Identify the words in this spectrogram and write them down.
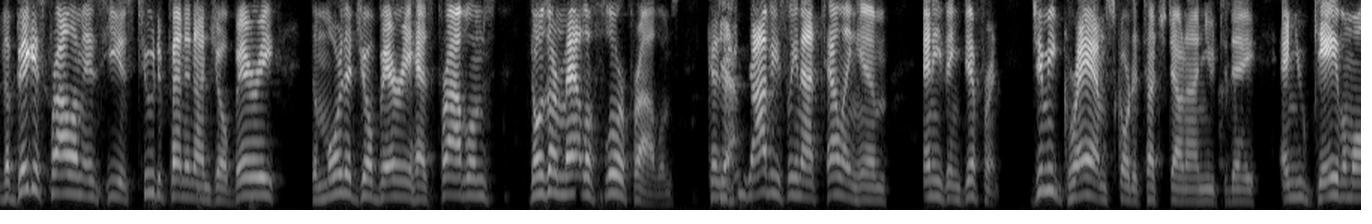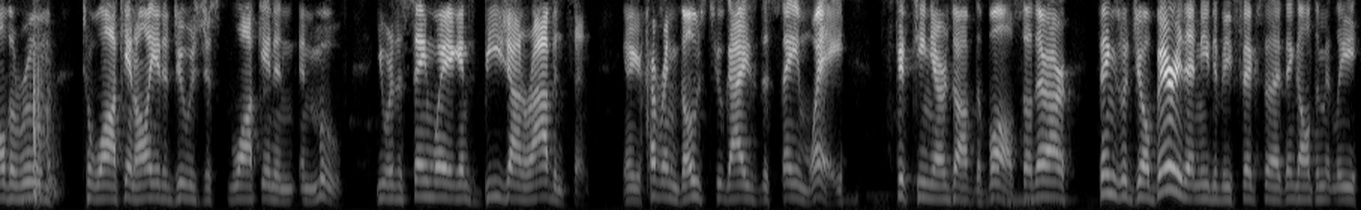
The biggest problem is he is too dependent on Joe Barry. The more that Joe Barry has problems, those are Matt LaFleur problems because yeah. he's obviously not telling him anything different. Jimmy Graham scored a touchdown on you today, and you gave him all the room to walk in. All you had to do was just walk in and, and move. You were the same way against Bijan Robinson. You know, you're covering those two guys the same way, 15 yards off the ball. So there are things with Joe Barry that need to be fixed that I think ultimately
